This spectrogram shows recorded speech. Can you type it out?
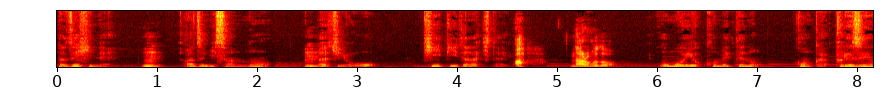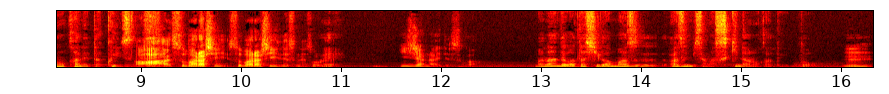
らぜひね、うん。安住さんのうんラジオを聞いていただきたい。あ、なるほど。思いを込めての、今回はプレゼンを兼ねたクイズです。ああ、素晴らしい。素晴らしいですね、それ。ええいいじゃないですか。まあ、なんで私がまず安住さんが好きなのかというと、うん。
